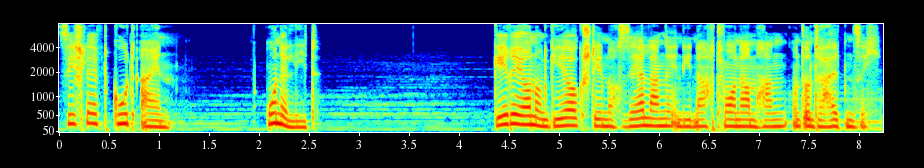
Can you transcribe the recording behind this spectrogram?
Sie schläft gut ein. Ohne Lied. Gerion und Georg stehen noch sehr lange in die Nacht vorne am Hang und unterhalten sich.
